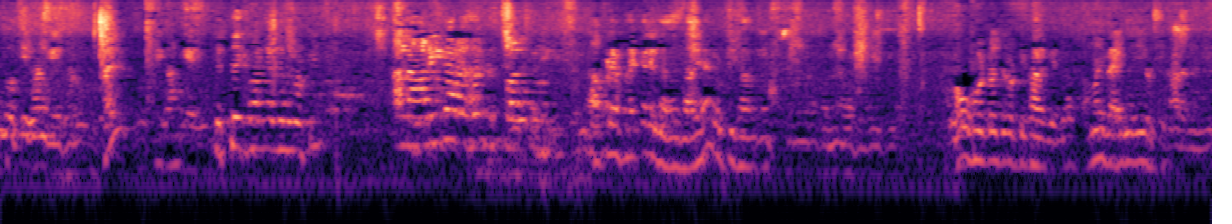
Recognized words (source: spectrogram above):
ਰੋਟੀ ਖਾਣ ਗਏ ਸਰ ਹੈ? ਰੋਟੀ ਖਾਣ ਗਏ ਕਿੱਥੇ ਖਾਣ ਲੱਗੇ ਰੋਟੀ? ਆ ਨਾਲ ਹੀ ਘਰ ਆ ਸਰ ਪਾਲਕ ਦੀ ਆਪਣੇ ਆਪਣੇ ਘਰੇ ਜਾਂਦੇ ਸਾਰੇ ਹੈਂ ਰੋਟੀ ਖਾਣ। ਦਿੱਤੀ ਉਹ ਹੋਟਲ 'ਚ ਰੋਟੀ ਖਾਣ ਗਏ ਨਾ ਅਮਨ ਬਾਈ ਮੇਰੀ ਰੋਟੀ ਖਾ ਲੈਂਦੇ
